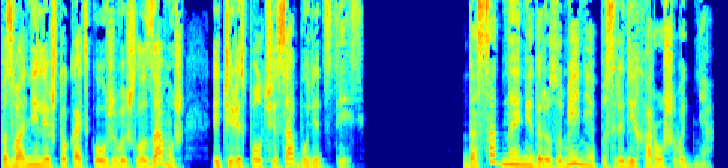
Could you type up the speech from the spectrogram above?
Позвонили, что Катька уже вышла замуж и через полчаса будет здесь. Досадное недоразумение посреди хорошего дня.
